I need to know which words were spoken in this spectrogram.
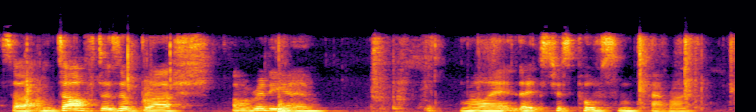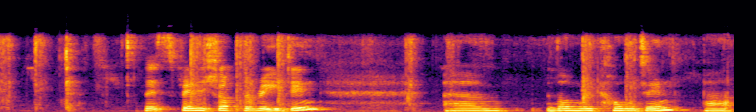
So I'm daft as a brush. I really am. Right, let's just pull some tarot. Let's finish off the reading. Um, long recording, but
